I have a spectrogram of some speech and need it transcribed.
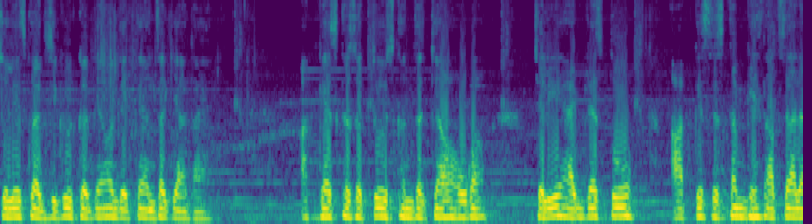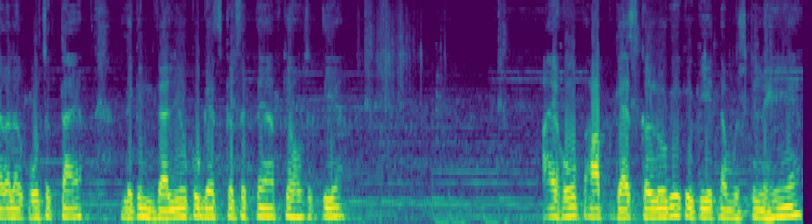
चलिए इसको एग्जीक्यूट करते हैं और देखते हैं आंसर क्या आता है। आप गैस कर सकते हो इसका आंसर क्या होगा। चलिए एड्रेस तो आपके सिस्टम के हिसाब से अलग अलग हो सकता है, लेकिन वैल्यू को गैस कर सकते हैं आप क्या हो सकती है। आई होप आप गैस कर लोगे, क्योंकि इतना मुश्किल नहीं है।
